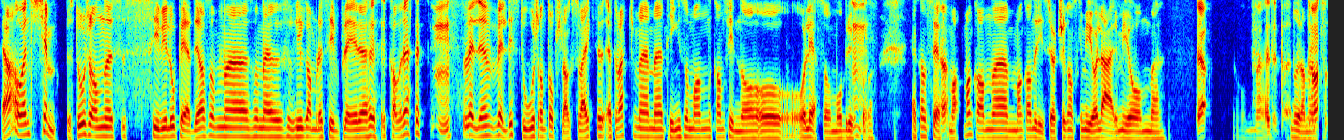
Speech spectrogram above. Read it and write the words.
Ja, og en kjempestor sånn civilopedia, som, som vi gamle Civ-playere kaller det. Mm. Veldig, veldig stor sånt oppslagsverk etter hvert, med, med, ting som man kan finne og, og, og lese om og bruke. Mm. Jeg kan se for meg at man kan, man kan, researche ganske mye og lære mye om, ja. om Nord-Amerika.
